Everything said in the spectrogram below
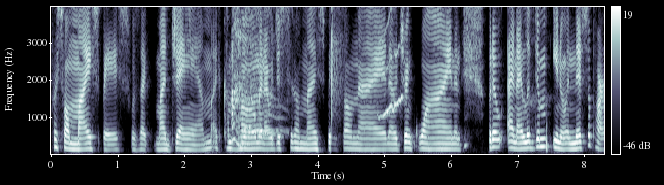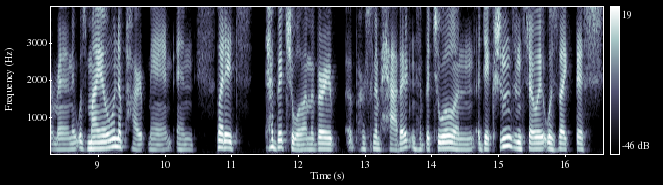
first of all, MySpace was like my jam. I'd come home and I would just sit on MySpace all night. I would drink wine and but it, and I lived in you know in this apartment. It was my own apartment and but it's habitual. I'm a very a person of habit and habitual and addictions, and so it was like this.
